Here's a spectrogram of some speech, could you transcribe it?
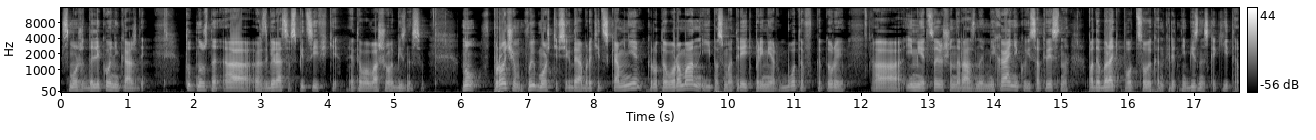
сможет далеко не каждый. Тут нужно а, разбираться в специфике этого вашего бизнеса. Ну, впрочем, вы можете всегда обратиться ко мне, Крутого Роман, и посмотреть пример ботов, которые а, имеют совершенно разную механику и, соответственно, подобрать под свой конкретный бизнес какие-то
